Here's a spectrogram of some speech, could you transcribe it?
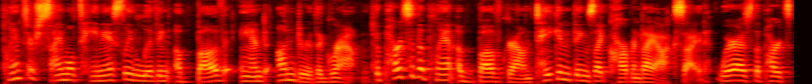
plants are simultaneously living above and under the ground. The parts of the plant above ground take in things like carbon dioxide, whereas the parts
